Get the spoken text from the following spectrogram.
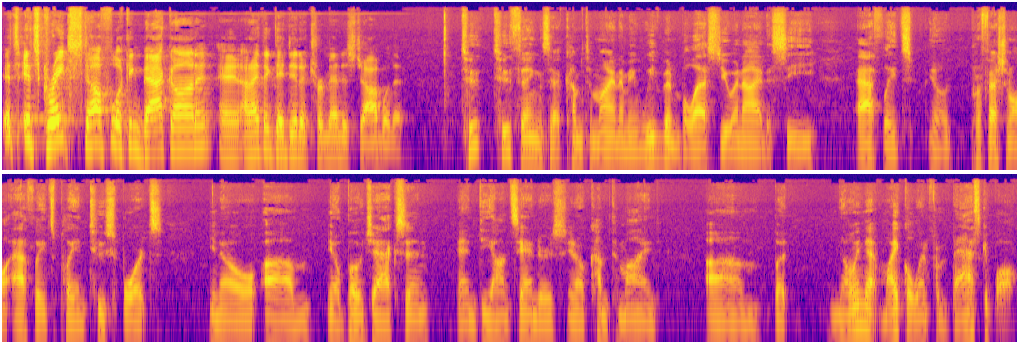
it's it's great stuff looking back on it, and, and I think they did a tremendous job with it. Two two things that come to mind. I mean, we've been blessed, you and I, to see athletes, you know, professional athletes play in two sports. You know, um, you know, Bo Jackson and Deion Sanders, you know, come to mind. Um, but knowing that Michael went from basketball,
